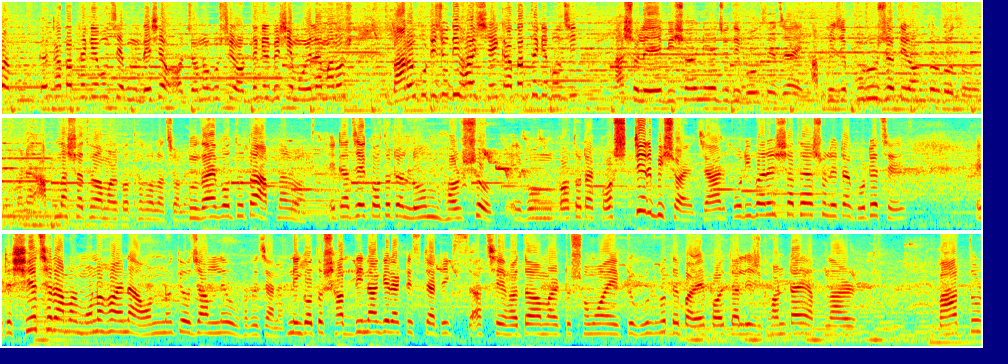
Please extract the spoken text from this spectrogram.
কাতার থেকে বলছি এবং দেশে জনগোষ্ঠীর অর্ধেকের বেশি মহিলা মানুষ, বারো কোটি যদি হয় সেই কাতার থেকে বলছি, আসলে এই বিষয় নিয়ে যদি বলতে যাই, আপনি যে পুরুষ জাতির অন্তর্গত মানে আপনার সাথেও আমার কথা বলা চলে। দায়বদ্ধতা আপনারও আছে। এটা যে কতটা লোম হর্ষক এবং কতটা কষ্টের বিষয়, যার পরিবারের সাথে আসলে এটা ঘটেছে এটা সে ছাড়া আমার মনে হয় না, অন্য কেউ জানলেও ভাবে জানে। আপনি গত সাত দিন আগের একটা স্ট্যাটিক্স আছে, হয়তো আমার একটু সময়, একটু ভুল হতে পারে। পঁয়তাল্লিশ ঘন্টায় আপনার বাহাত্তর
